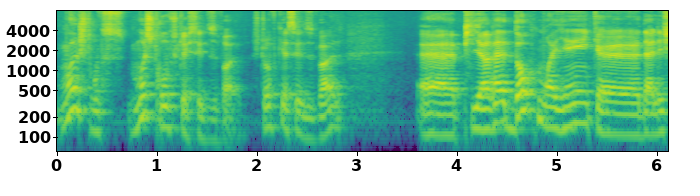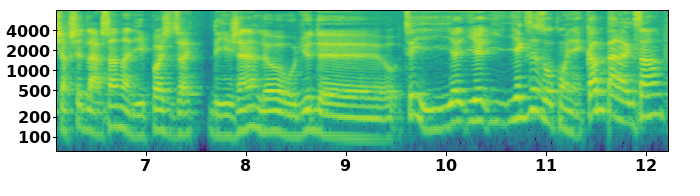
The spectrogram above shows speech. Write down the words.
Moi, je trouve, moi, je trouve que c'est du vol. Je trouve que c'est du vol. Euh, Puis il y aurait d'autres moyens que d'aller chercher de l'argent dans les poches directes des gens, là, au lieu de. Tu sais, il existe d'autres moyens. Comme par exemple,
